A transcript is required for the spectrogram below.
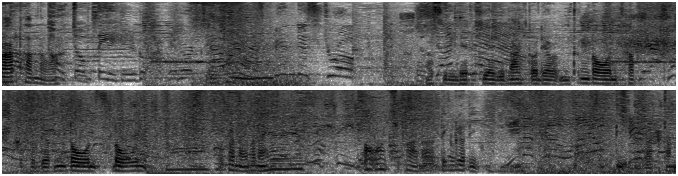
วาราร์ปทันเหรอวะถูกโจมตีเดี๋ยวช่างมันนะแล้วซินเดสเทียอยู่ล่างตัวเดียวมันต้งโดนครับตัวเดียวต้งโดนโดนเอาไปไหนไปไหนเฮ้ยโอ้ยชิบหายแล้วเด้งเลือดอีกตีเลยละกัน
